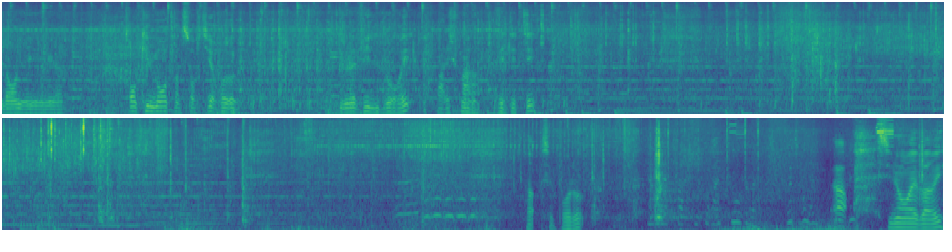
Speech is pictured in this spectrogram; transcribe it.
Là, on est euh, tranquillement en train de sortir euh, de la ville dorée par les chemins VTT. Ah, c'est pour l'eau. Ah, sinon, ouais, bah oui.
